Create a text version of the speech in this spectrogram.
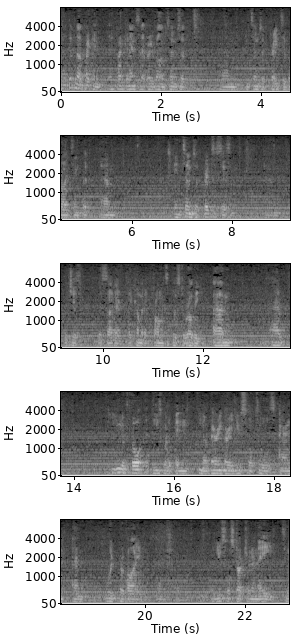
Yeah, I don't know if I can if I can answer that very well in terms of um, in terms of creative writing, but um, in terms of criticism, which is the side I, I it from as opposed to Robbie. Um, uh, you'd have thought that these would have been, you know, very, very useful tools and, and would provide uh, a useful structure and an aid to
